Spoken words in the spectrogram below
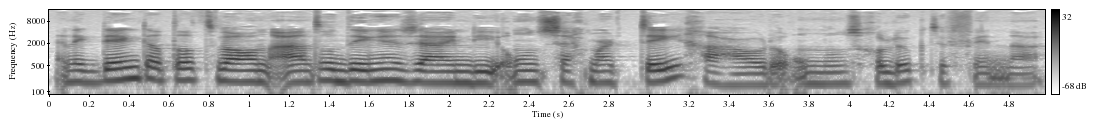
En ik denk dat dat wel een aantal dingen zijn die ons zeg maar tegenhouden om ons geluk te vinden.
